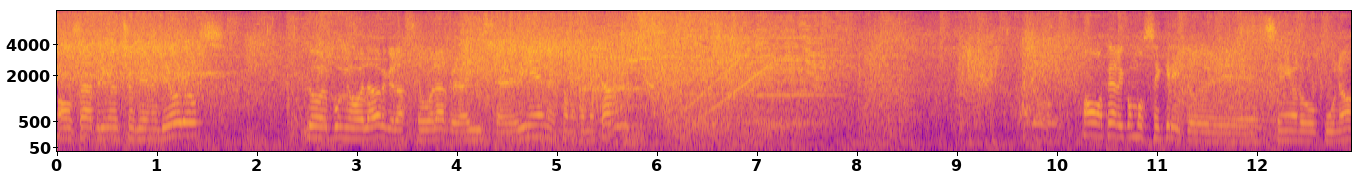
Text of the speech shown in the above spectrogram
Vamos a usar primero choque de meteoros. Luego el puño volador que lo hace volar, pero ahí se ve bien, esto no se Vamos a mostrar el secreto del señor Goku, ¿no?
